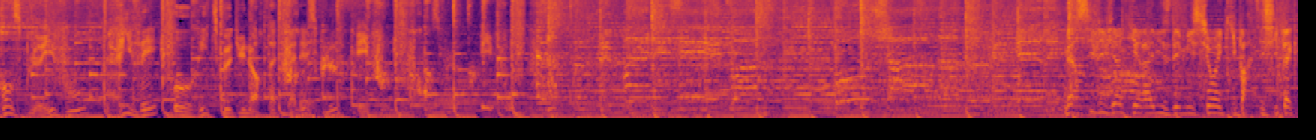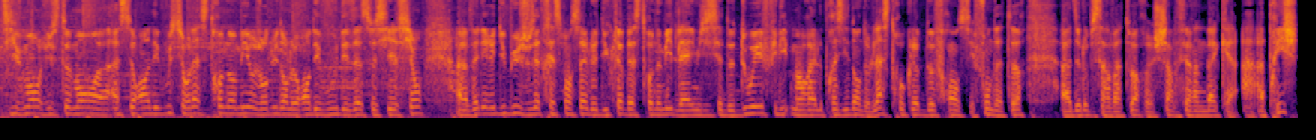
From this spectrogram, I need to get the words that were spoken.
France Bleu et vous, vivez au rythme du Nord-Pas-de-Calais. France Bleu et vous, France Bleu. Merci Vivien qui réalise l'émission et qui participe activement justement à ce rendez-vous sur l'astronomie aujourd'hui dans le rendez-vous des associations. Euh, Valérie Dubuche, vous êtes responsable du club d'astronomie de la MJC de Douai. Philippe Morel, président de l'Astro Club de France et fondateur euh, de l'observatoire Charles Ferrenbach à Priche.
